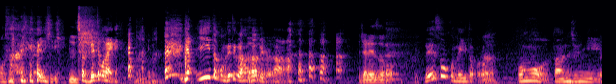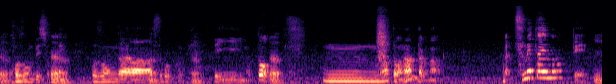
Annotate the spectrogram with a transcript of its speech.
お触りがいい、うん。ちょっと出てこないね。いやいいとこも出てくるはずなんだけどな、じゃあ冷蔵庫。冷蔵庫のいいところ、うん。もう単純にうん。保存でしょうね、うん。保存がすごくうん。いいのと、うん。あとはなんだろうな。まあ冷たいものってうん。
